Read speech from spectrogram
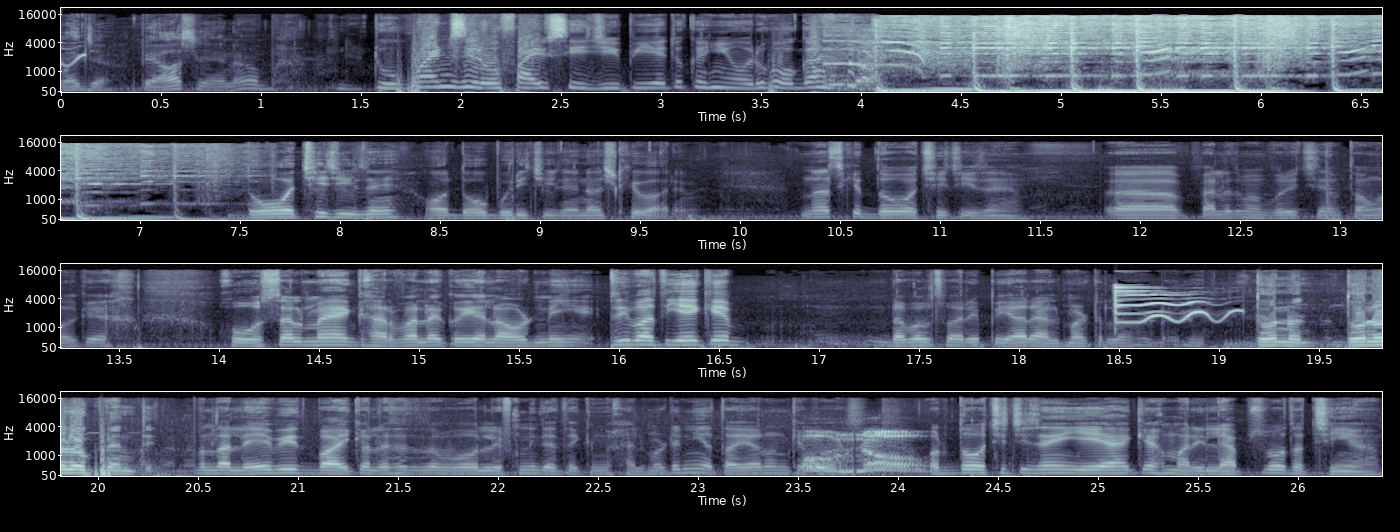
वजह प्यास है ना अब। 2.05 सीजीपीए तो कहीं और होगा। दो अच्छी चीज़ें और दो बुरी चीज़ें नर्स के बारे में। नर्स की दो अच्छी चीज़ें हैं। पहले तो मैं बुरी चीज़ें बताऊँगा कि हॉस्टल में घर वाले कोई अलाउड नहीं है। दूसरी बात यह है कि डबल सवारी पे यार हेलमेट दोनों दोनों लोग पहनते। हैं बंदा ले भी बाइक वाले से तो वो लिफ्ट नहीं देते क्योंकि हेलमेट ही नहीं आता यार उनके पास। और दो अच्छी चीज़ें ये हैं कि हमारी लैब्स बहुत अच्छी हैं।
